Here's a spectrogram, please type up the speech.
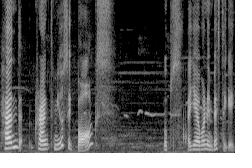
Hand cranked music box? Oops. Uh, yeah, I want to investigate.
